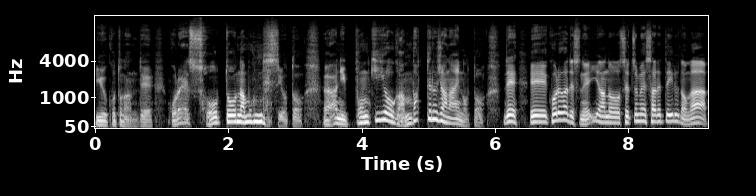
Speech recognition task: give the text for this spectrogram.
いうことなんで、これ相当なもんですよと。日本企業頑張ってるじゃないのと。で、えー、これがですね、あの、説明されているのが、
